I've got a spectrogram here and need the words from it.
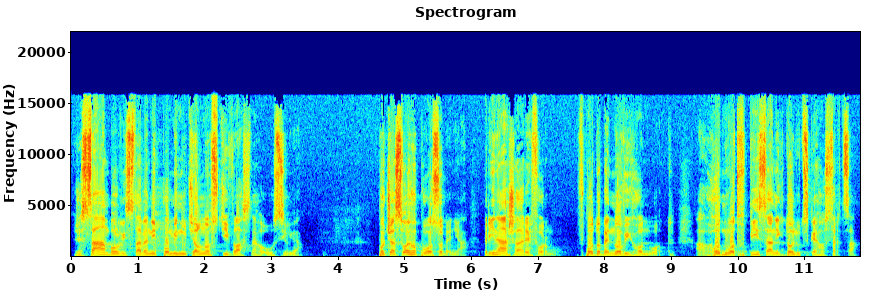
že sám bol vystavený pominuteľnosti vlastného úsilia. Počas svojho pôsobenia prináša reformu v podobe nových hodnôt a hodnôt vpísaných do ľudského srdca.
